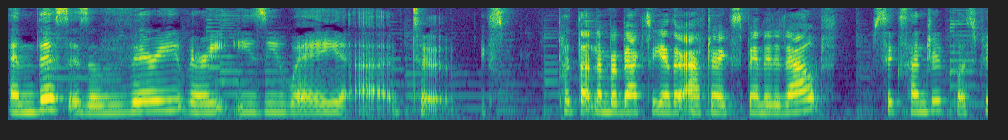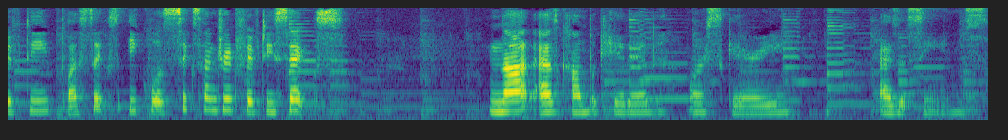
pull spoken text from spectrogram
And this is a very, very easy way uh, to put that number back together after I expanded it out. 600 plus 50 plus 6 equals 656. Not as complicated or scary as it seems.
